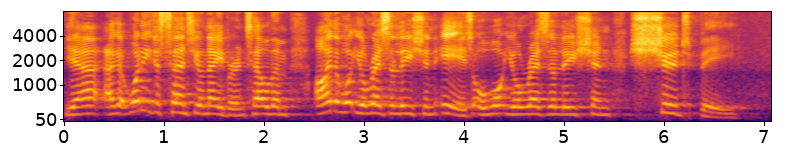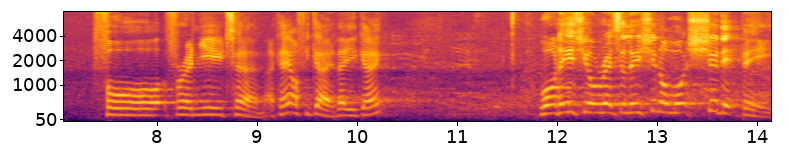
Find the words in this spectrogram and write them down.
Yeah? Why don't you just turn to your neighbor and tell them either what your resolution is or what your resolution should be for, for a new term. Okay, off you go. There you go. What is your resolution or what should it be?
